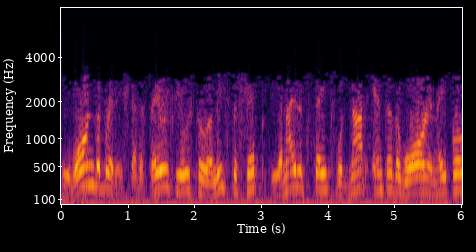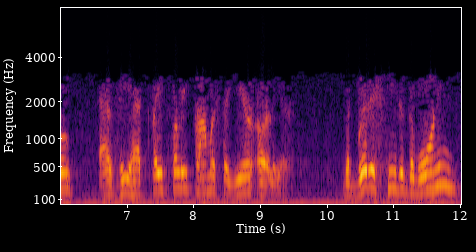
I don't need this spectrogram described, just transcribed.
he warned the British that if they refused to release the ship, the United States would not enter the war in April as he had faithfully promised a year earlier. The British heeded the warning,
